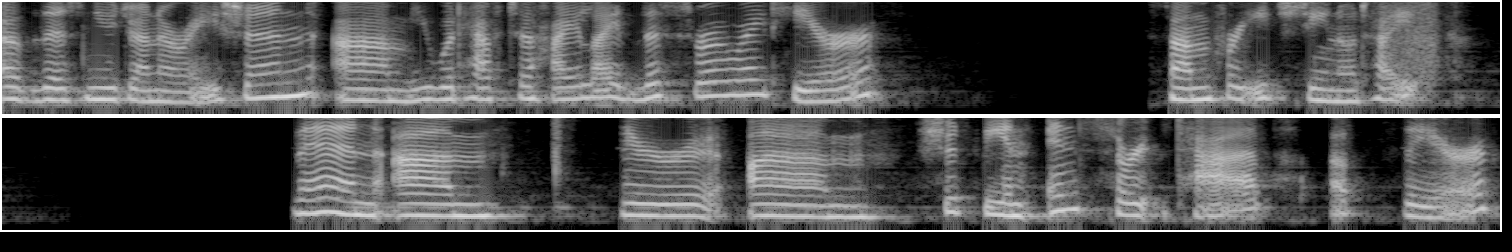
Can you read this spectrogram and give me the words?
of this new generation. Um, you would have to highlight this row right here, sum for each genotype. Then um, there um, should be an insert tab up there.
